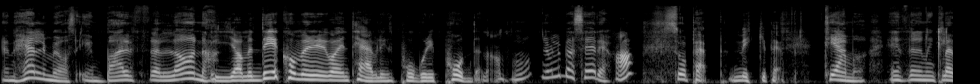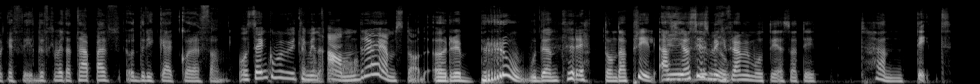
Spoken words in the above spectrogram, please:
en helg med oss i Barcelona. Ja men det kommer det vara en tävling som pågår i podden. Ann. Mm, jag ville bara säga det. Ja, Så pepp. mycket pepp. Ti amo. En klar café. Det ska äta tapas och dricka corazon. Och sen kommer vi till min andra hemstad, Örebro, den 13 april. Alltså jag ser så mycket fram emot det så att det är töntigt.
